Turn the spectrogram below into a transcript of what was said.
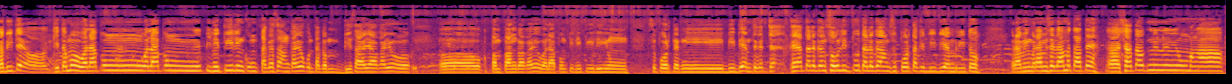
Cavite, oh, kita mo, wala pong wala pong pinipiling kung taga saan kayo, kung taga Bisaya kayo o o Pampanga kayo, wala pong pinipili yung supporter ni BBM. Kaya talagang solid po talaga ang suporta kay BBM rito. Maraming maraming salamat ate. Ah, shoutout ninyo yung mga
